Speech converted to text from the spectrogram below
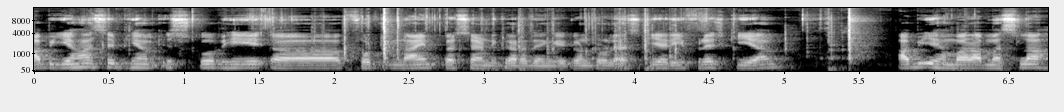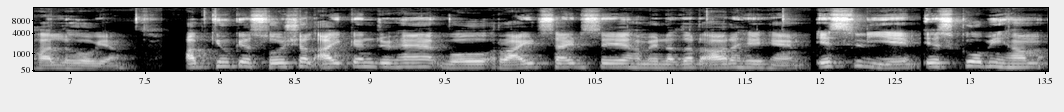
अब यहाँ से भी हम इसको भी फोर्टी नाइन परसेंट कर देंगे। कंट्रोल एस किया रिफ़्रेश किया। अब ये हमारा मसला हल हो गया। अब क्योंकि सोशल आइकन जो हैं, वो राइट साइड से हमें नज़र आ रहे हैं, इसलिए इसको भी हम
